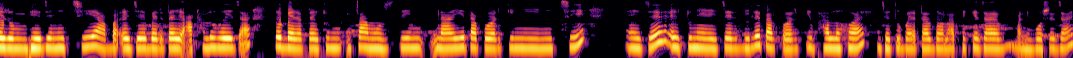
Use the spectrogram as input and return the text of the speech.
এরকম ভেজে নিচ্ছি। আবার এই যে বেড়াটা আঠালো হয়ে যায়। তো বেড়াটা একটু চামচ দিয়ে নাড়িয়ে তারপর আর কি নিয়ে নিচ্ছি। এই যে একটু নেড়ে চেড়ে দিলে তারপর আর কি ভালো হয়, যেহেতু বেড়াটা দলা পেকে যায় মানে বসে যায়।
